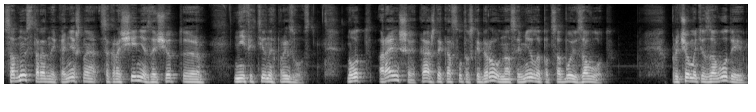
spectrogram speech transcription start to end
С одной стороны, конечно, сокращение за счет э, неэффективных производств. Но вот раньше каждое конструкторское бюро у нас имело под собой завод – причем эти заводы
